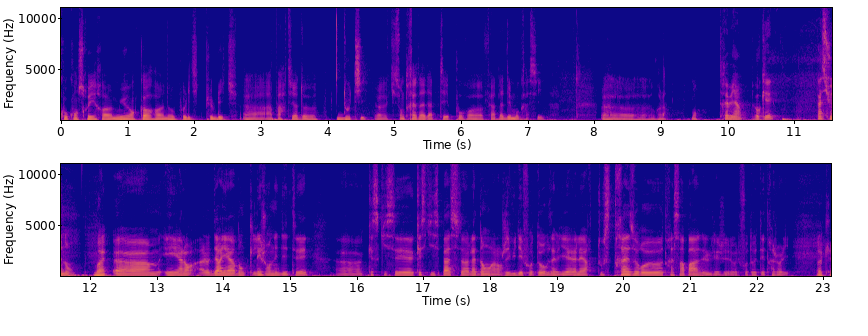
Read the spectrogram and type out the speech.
co-construire euh, mieux encore euh, nos politiques publiques euh, à partir d'outils qui sont très adaptés pour faire de la démocratie. voilà. Bon. Très bien, ok. Passionnant. Ouais. et alors, derrière, donc, les journées d'été, euh, qu'est-ce qui, se passe euh, là-dedans? Alors j'ai vu des photos, vous aviez l'air tous très heureux, très sympas, les, les, photos étaient très jolies. Ok.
